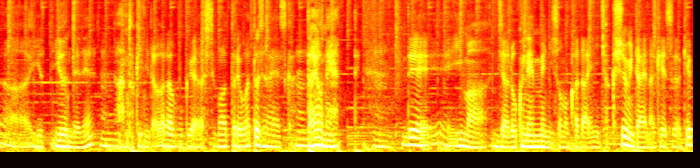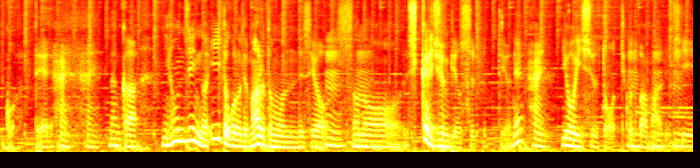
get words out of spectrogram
うん。あー言うんでね、うん。あの時にだから僕やらせてもらったらよかったじゃないですか、うん。だよね。ってうん。で今じゃあ6年目にその課題に着手みたいなケースが結構あってはいはい。なんか日本人のいいところでもあると思うんですよ、うん。そのしっかり準備をするっていうね。はい。用意周到って言葉もあるし、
